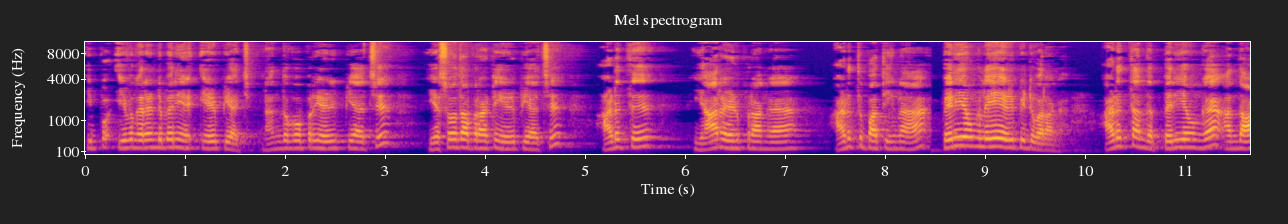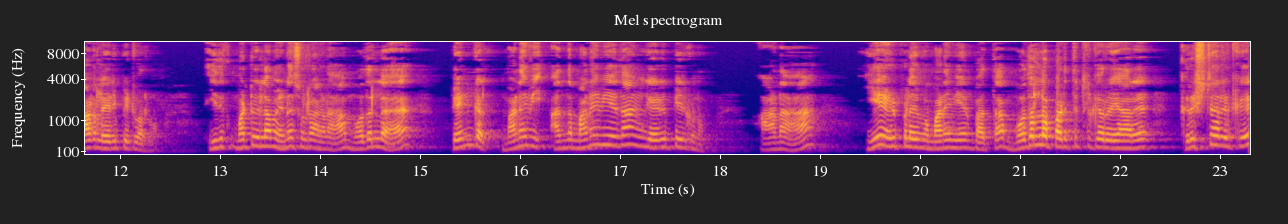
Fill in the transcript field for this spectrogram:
இப்போ இவங்க ரெண்டு பேரும் எ- எழுப்பியாச்சு. நந்தகோபுரம் எழுப்பியாச்சு. யசோதா பிராட்டியும் எழுப்பியாச்சு. அடுத்து யாரை எழுப்புறாங்க? அடுத்து பார்த்தீங்கன்னா பெரியவங்களையே எழுப்பிட்டு வராங்க. அடுத்து அந்த பெரியவங்க அந்த ஆர்டரில் எழுப்பிட்டு வரணும். இதுக்கு மட்டும் இல்லாமல் என்ன சொல்கிறாங்கன்னா முதல்ல பெண்கள் மனைவி அந்த மனைவியை தான் இவங்க எழுப்பியிருக்கணும் ஆனால் ஏன் எழுப்பலை இவங்க மனைவியன்னு பார்த்தா முதல்ல படுத்துட்டு இருக்கிறவர் யார்? கிருஷ்ணருக்கு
